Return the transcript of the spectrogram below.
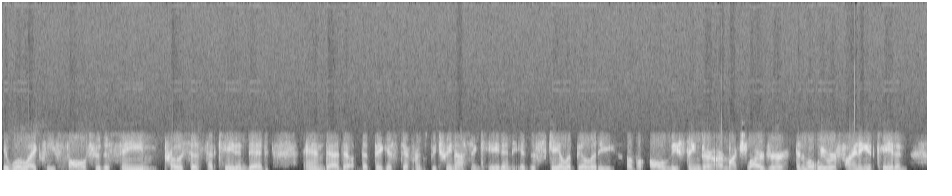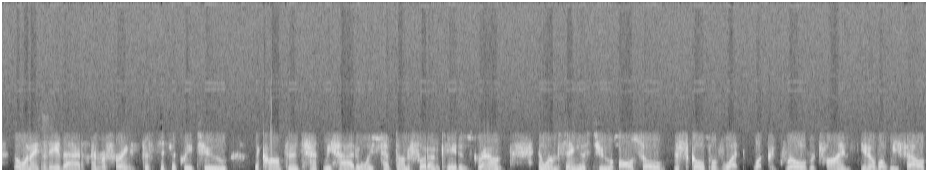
It will likely fall through the same process that Cayden did. And uh, the, the biggest difference between us and Cayden is the scalability of all of these things are, are much larger than what we were finding at Cayden. But when I say that, I'm referring specifically to the confidence we had when we stepped on foot on Cayden's ground. And what I'm saying is to also the scope of what, what could grow over time, you know, what we felt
